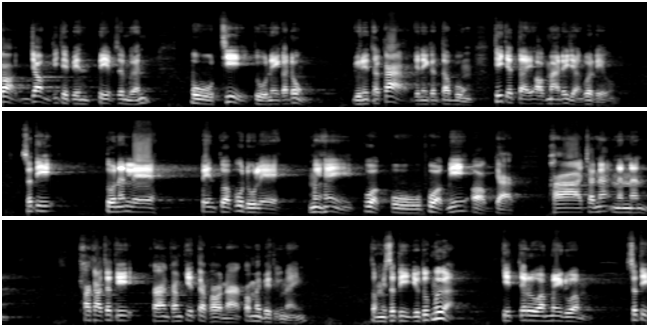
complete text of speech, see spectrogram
ก็ย่อมที่จะเป็นเปรียบเสมือนปูที่อยู่ในกระด้ง อยู่ในตะกร้าอยู่ในกันตะบุง ที่จะไต่ออกมาได้อย่างรวดเร็ว สติตัวนั้นแล เป็นตัวผู้ดูแลไม่ให้พวกปูพวกนี้ออกจากภาชนะนั้น ๆ ถ้าขาดสติการทำจิตตภาวนาก็ไม่ไปถึงไหน ต้องมีสติอยู่ทุกเมื่อ จิตจะรวมไม่รวม สติ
